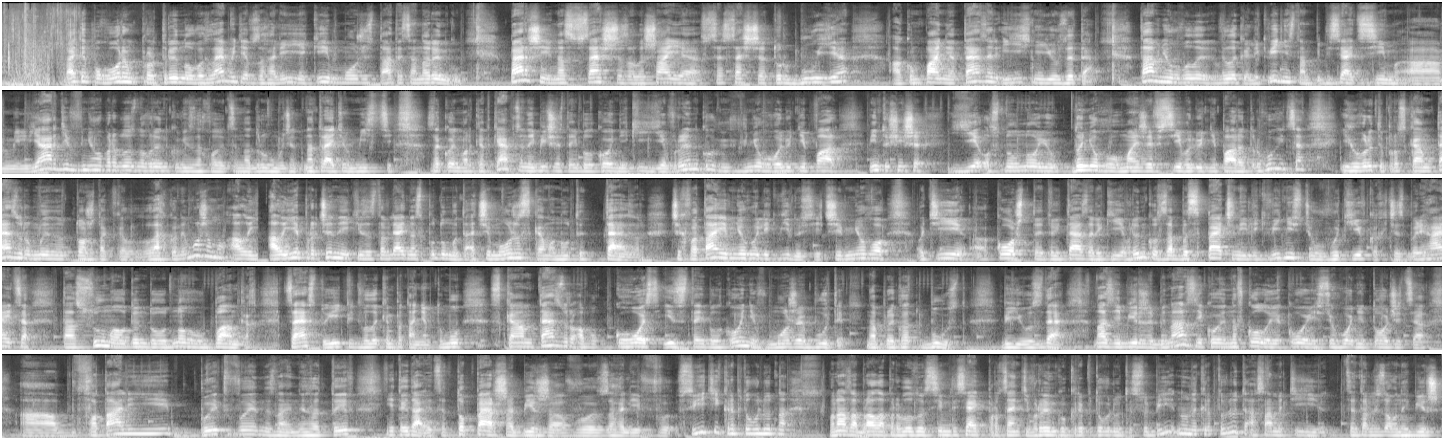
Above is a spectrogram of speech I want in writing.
Давайте поговоримо про три нових лебедя, взагалі, які можуть статися на ринку. Перший нас все ще залишає, все, все ще турбує а компанія Tether і їхній USDT. Там в нього велика ліквідність, там 57 а, мільярдів в нього приблизно в ринку. Він знаходиться на другому чи на третьому місці за CoinMarketCap. Це найбільший стейблкоін, який є в ринку. В нього валютні пари. Він точніше є основною. До нього майже всі валютні пари торгуються. І говорити про скам Тезеру ми теж так легко не можемо, але але є причини, які заставляють нас подумати, а чи може скаманути Тезер? Чи хватає в нього ліквідності, чи в нього оті кошти, той тезер, який є в ринку, забезпечений ліквідністю в готівках, чи зберігається та сума один до одного в банках. Це стоїть під великим питанням. Тому скам тезеру або когось із стейблкоїнів може бути, наприклад, Boost, BUSD. У нас є біржа Binance, якої навколо якої сьогодні точаться а, фаталії, битви, не знаю, негатив і так далі. Це то перша біржа в взагалі в світі криптовалютна. Вона забрала приблизно 70% ринку криптовалюти собі, ну не криптовалюти, а саме ті централізованих бірж.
